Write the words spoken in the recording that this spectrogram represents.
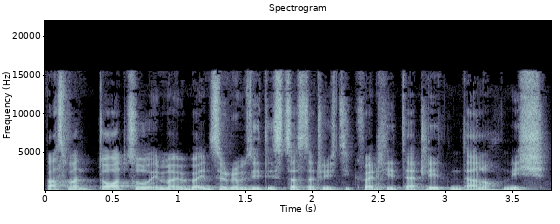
Was man dort so immer über Instagram sieht, ist, dass natürlich die Qualität der Athleten da noch nicht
